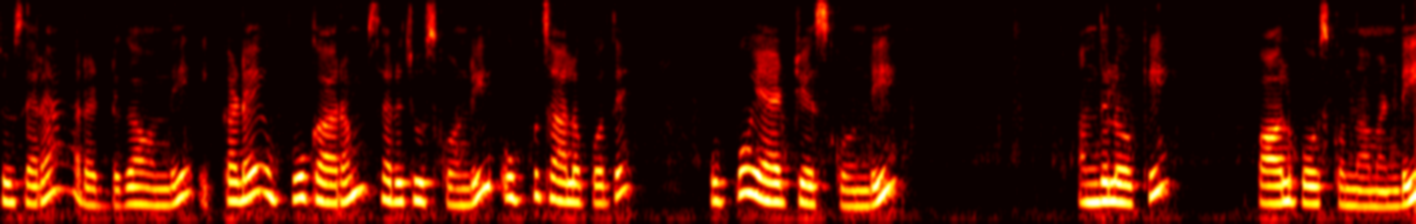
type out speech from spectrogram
చూసారా? రెడ్గా ఉంది. ఇక్కడే ఉప్పు కారం సరి చూసుకోండి ఉప్పు చాలకపోతే ఉప్పు యాడ్ చేసుకోండి. అందులోకి పాలు పోసుకుందామండి.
